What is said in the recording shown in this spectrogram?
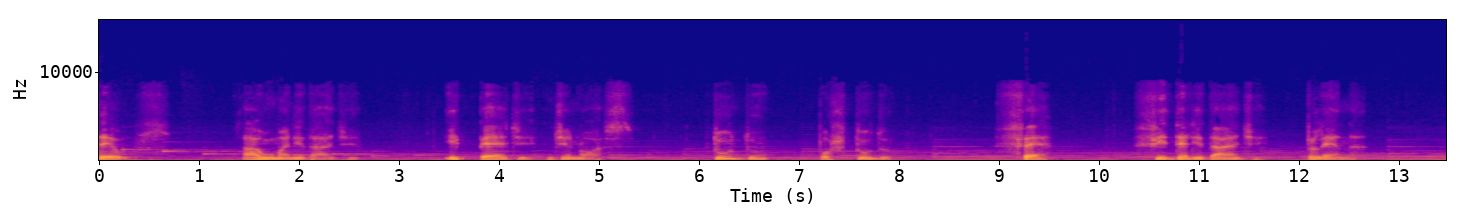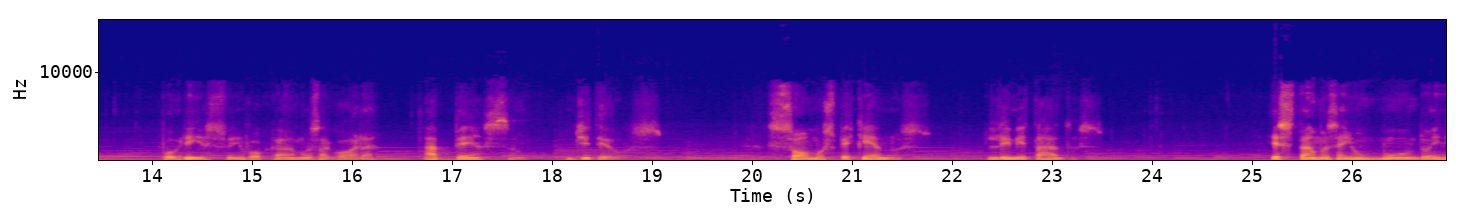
Deus, a humanidade, e pede de nós tudo por tudo, fé fidelidade plena. Por isso invocamos agora a bênção de Deus. Somos pequenos, limitados. Estamos em um mundo em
